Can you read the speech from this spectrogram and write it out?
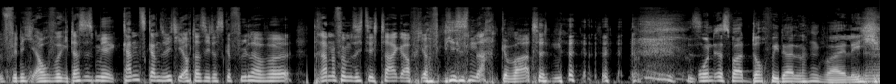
Finde ich auch wirklich, das ist mir ganz, ganz wichtig, auch dass ich das Gefühl habe, 365 Tage habe ich auf diese Nacht gewartet. Ne? Und es war doch wieder langweilig.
